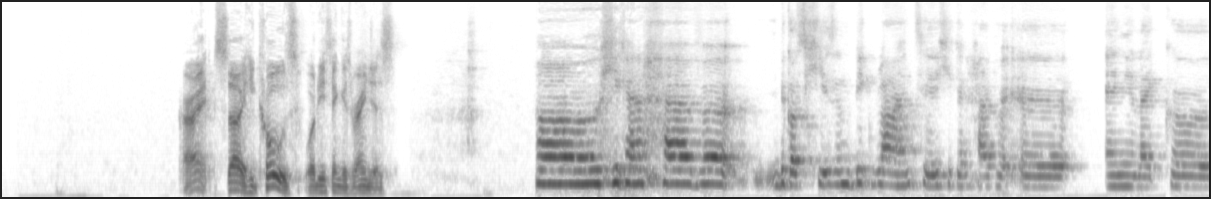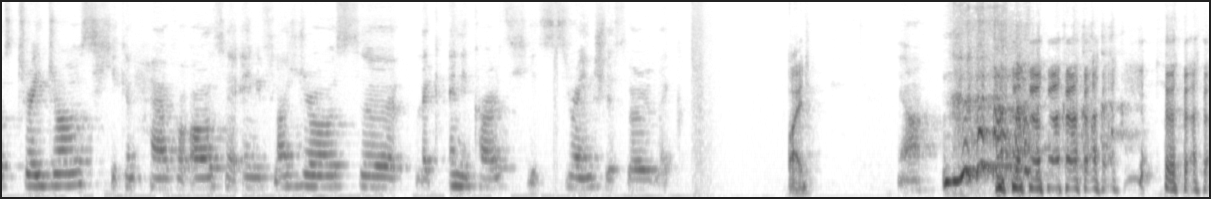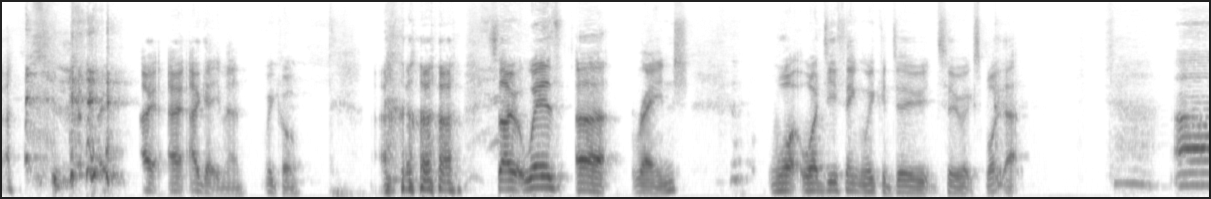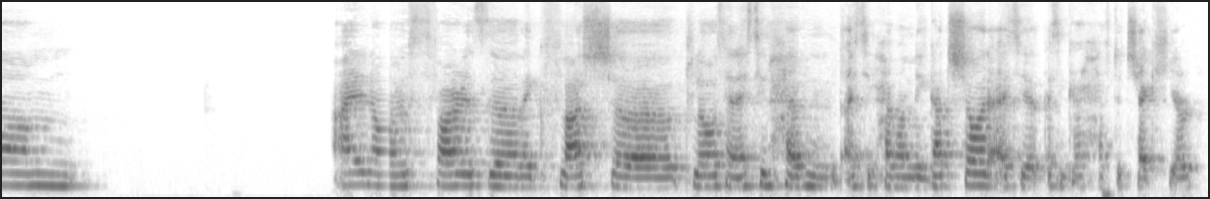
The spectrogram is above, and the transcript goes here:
All right. So he calls. What do you think his range is? Uh, he can have uh, because he's in big blind. uh, He can have uh, any like uh, straight draws. He can have also any flush draws, uh, like any cards. His range is very like Wide. yeah. I, I, I get you, man. We cool. so with uh, range, what what do you think we could do to exploit that? um, I don't know as far as uh, like flush uh, close, and I still haven't. I still have only gut shot. I still. I think I have to check here.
